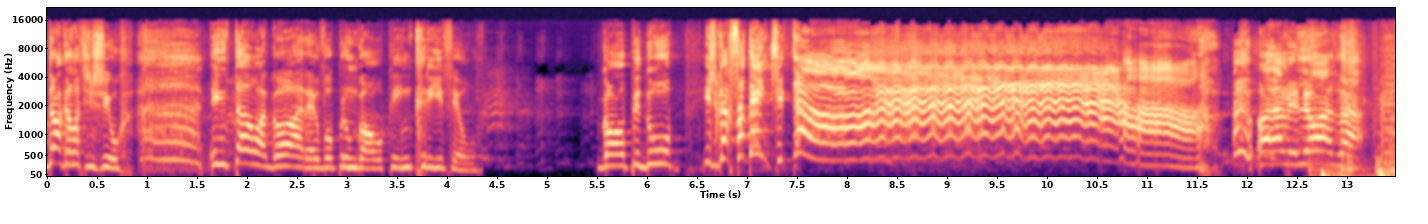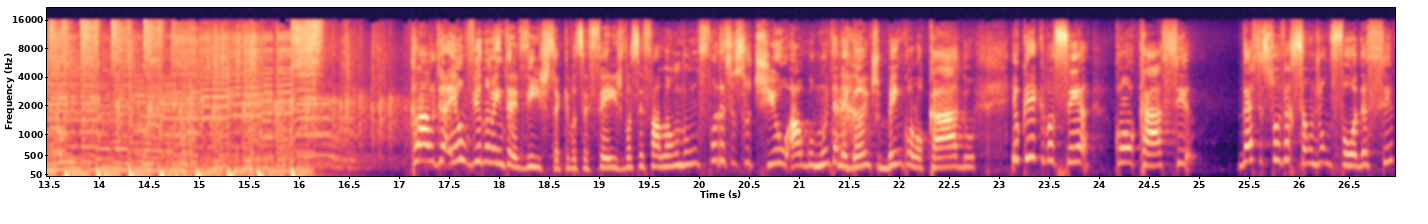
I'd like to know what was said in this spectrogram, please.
Droga, não atingiu. Então agora eu vou para um golpe incrível. Golpe do esgarçadente! Ah! Maravilhosa! Cláudia, eu vi numa entrevista que você fez, você falando um foda-se sutil, algo muito elegante, bem colocado. Eu queria que você colocasse, desse sua versão de um foda-se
